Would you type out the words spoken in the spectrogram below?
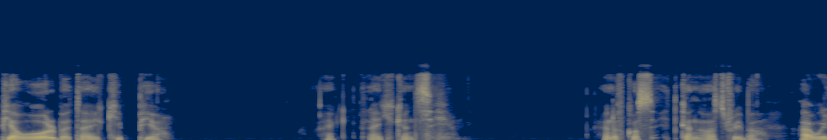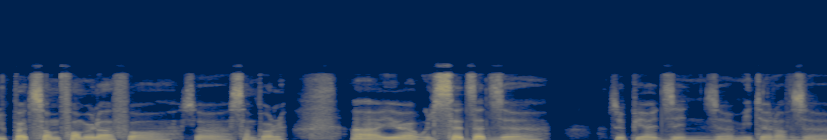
pier wall, but I keep pier, like, like you can see. And of course it can host rebar. I will put some formula for the sample. Uh, here I will set that the, the pier is in the middle of the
